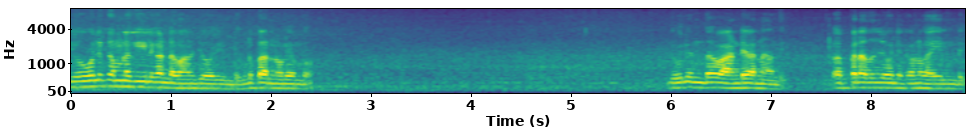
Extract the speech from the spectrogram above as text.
ജോലിയൊക്കെ നമ്മളെ കീഴിൽ കണ്ടമാനം ജോലി ഉണ്ട്. നിങ്ങൾ പറഞ്ഞോളിയുമ്പോ ജോലി എന്താ വേണ്ടേ പറഞ്ഞാൽ മതി. കുഴപ്പമില്ലാത്ത ജോലിയൊക്കെ നമ്മുടെ കയ്യിലുണ്ട്.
